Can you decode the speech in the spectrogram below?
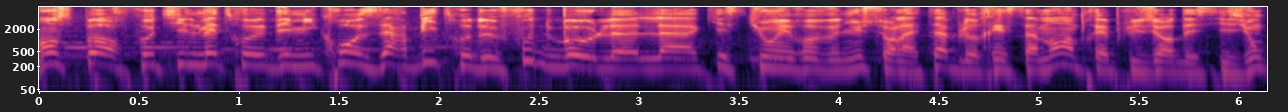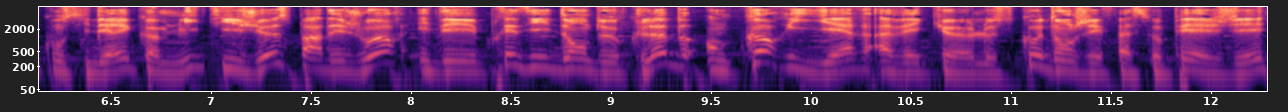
En sport, faut-il mettre des micros aux arbitres de football? La question est revenue sur la table récemment après plusieurs décisions considérées comme litigieuses par des joueurs et des présidents de clubs encore hier avec euh, le SCO d'Angers face au PSG.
